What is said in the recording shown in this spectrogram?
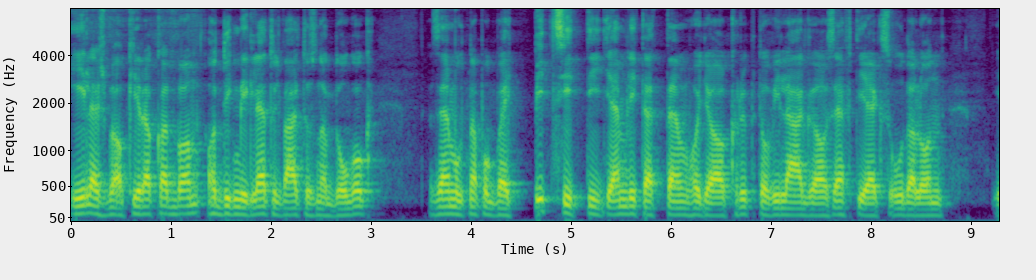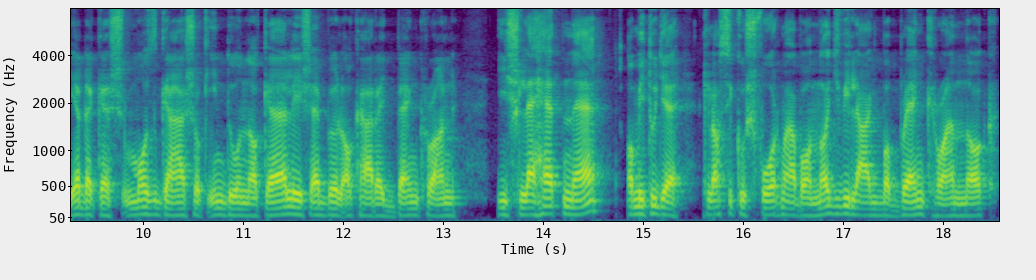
élesbe a kirakatban, addig még lehet, hogy változnak dolgok. Az elmúlt napokban egy picit így említettem, hogy a kriptovilága az FTX oldalon érdekes mozgások indulnak el, és ebből akár egy bankrun is lehetne, amit ugye klasszikus formában nagyvilágban bankrunnak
